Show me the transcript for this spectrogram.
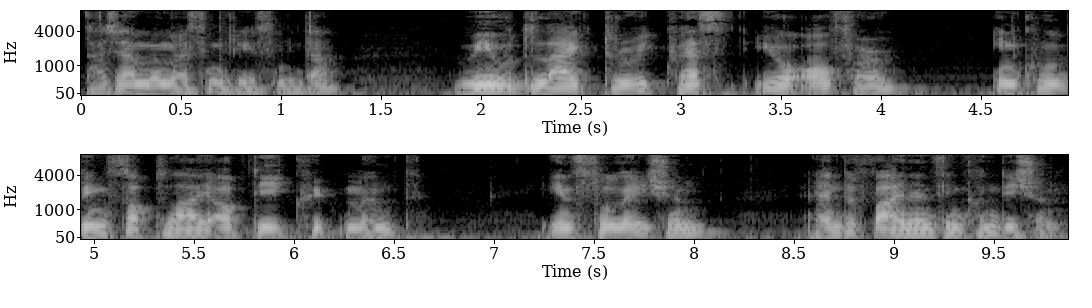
다시 한번 말씀드리겠습니다. We would like to request your offer, including supply of the equipment, installation, and the financing condition.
